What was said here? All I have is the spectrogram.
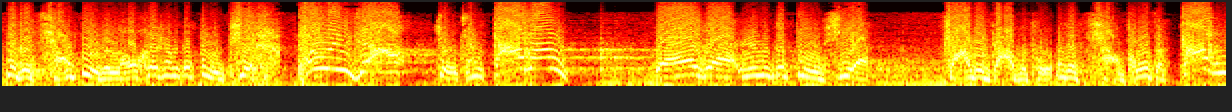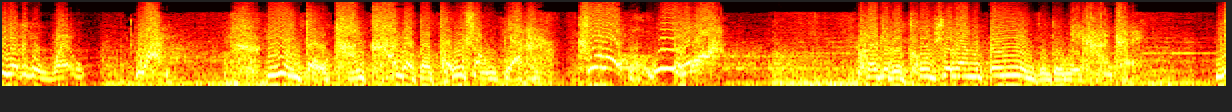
那个枪对着老和尚那个肚皮，砰一枪就听嘎嘣，乖乖，人那个肚皮扎都扎不透，那个枪头子嘎一下子就歪烂，用刀砍砍到他头上边，直冒火花，可这个头皮连个白印子都没砍开。严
